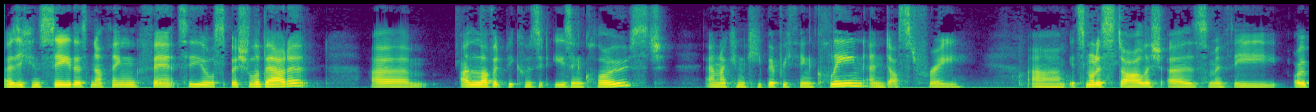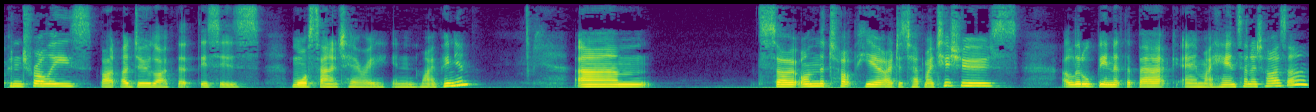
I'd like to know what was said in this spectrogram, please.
as you can see there's nothing fancy or special about it. Um, I love it because it is enclosed and I can keep everything clean and dust free. Um, it's not as stylish as some of the open trolleys, but I do like that this is more sanitary in my opinion. Um, so on the top here, I just have my tissues, a little bin at the back, and my hand sanitizer.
